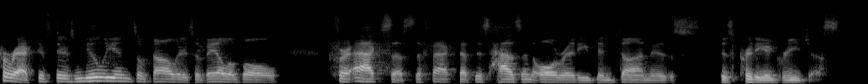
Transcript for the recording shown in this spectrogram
correct, if there's millions of dollars available for access, the fact that this hasn't already been done is, is pretty egregious.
